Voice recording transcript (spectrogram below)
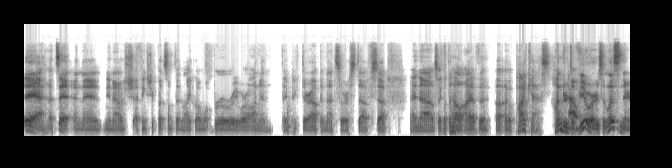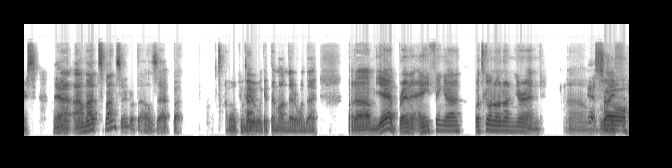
Yeah, that's it. And then you know, she, I think she put something like on what brewery we're on, and they picked her up and that sort of stuff. So, and uh, I was like, what the hell? I have the uh, I have a podcast, hundreds of viewers and listeners. Yeah, I'm not sponsored. What the hell is that? But well, maybe we'll get them on there one day. But um, yeah, Brandon, anything? Uh, what's going on on your end? Um, yeah, so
